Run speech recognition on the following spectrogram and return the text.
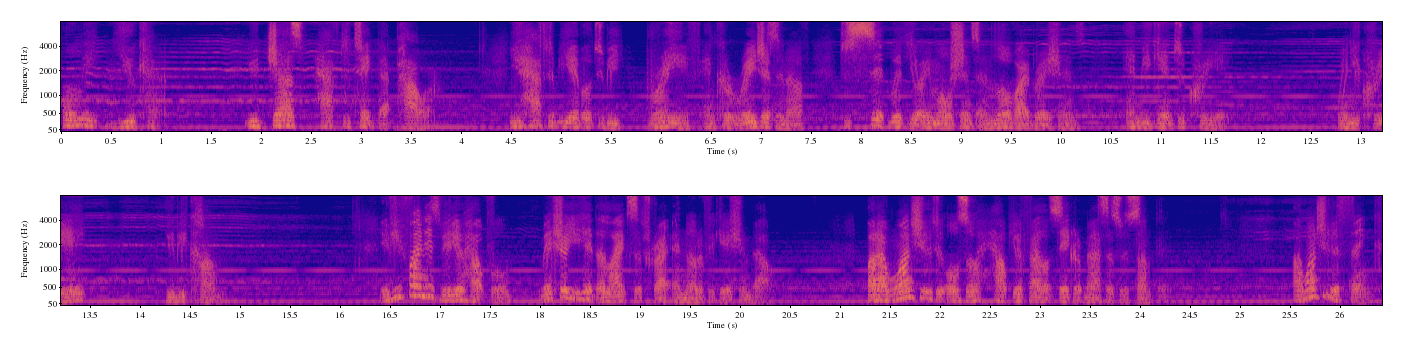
only you can. You just have to take that power. You have to be able to be brave and courageous enough to sit with your emotions and low vibrations and begin to create. When you create, you become. If you find this video helpful, make sure you hit the like, subscribe, and notification bell. But I want you to also help your fellow sacred masters with something. I want you to think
